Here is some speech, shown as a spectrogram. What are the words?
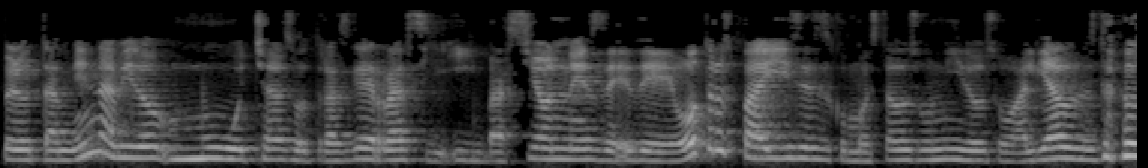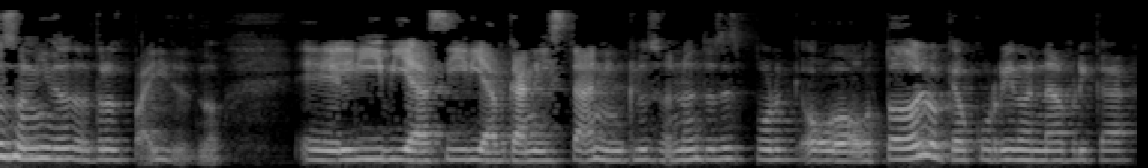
pero también ha habido muchas otras guerras y invasiones de, otros países como Estados Unidos o aliados de Estados Unidos a otros países, ¿no? Eh, Libia, Siria, Afganistán incluso, ¿no? Entonces, por, o todo lo que ha ocurrido en África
